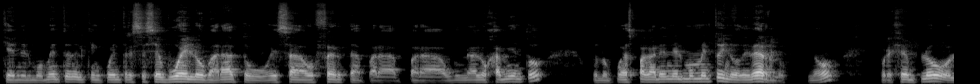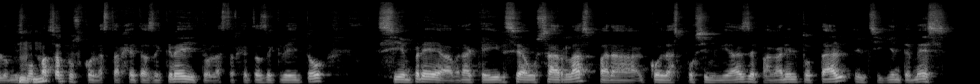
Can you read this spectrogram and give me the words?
que en el momento en el que encuentres ese vuelo barato o esa oferta para, para un alojamiento, pues lo puedas pagar en el momento y no deberlo, ¿no? Por ejemplo, lo mismo Ujú. pasa pues con las tarjetas de crédito. Las tarjetas de crédito siempre habrá que irse a usarlas para con las posibilidades de pagar el total el siguiente mes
